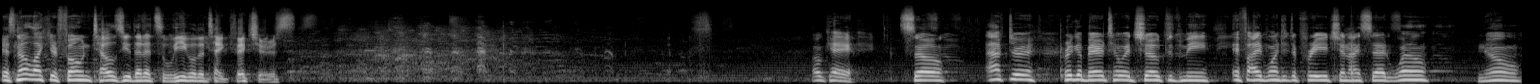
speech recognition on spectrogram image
it's not like your phone tells you that it's illegal to take pictures. okay. So, after Rigoberto had joked with me if I'd wanted to preach and I said, "Well, no."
